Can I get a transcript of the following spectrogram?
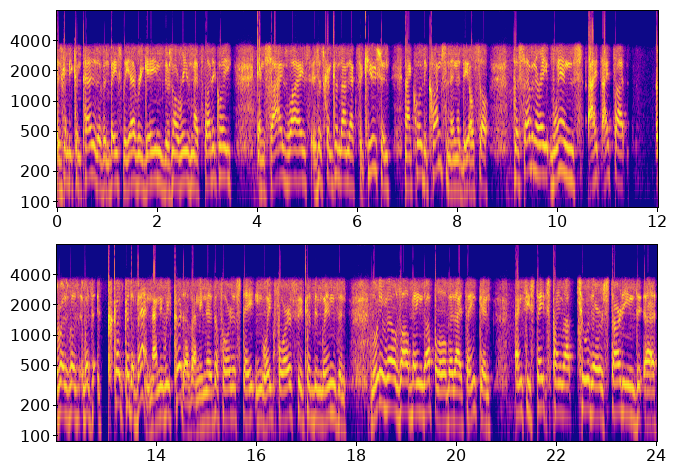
is going to be competitive in basically every game. There's no reason athletically and size wise. It's just going to come down to execution. And I included Clemson in the deal. So the seven or eight wins, I, I thought was was was could could have been. I mean, we could have. I mean, the Florida State and Wake Forest it could have been wins, and Louisville's all banged up a little bit, I think, and NC State's playing about two of their starting uh,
